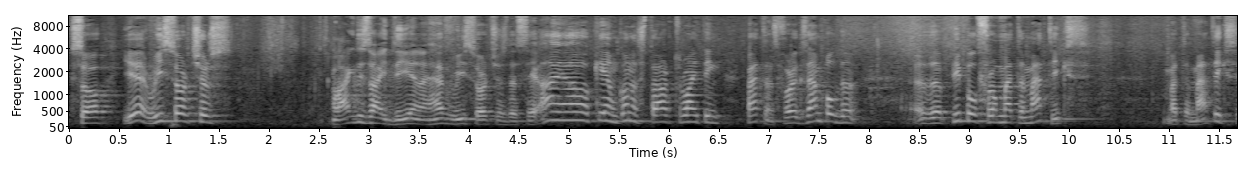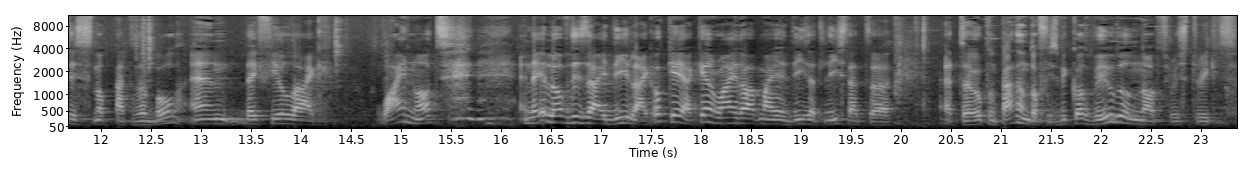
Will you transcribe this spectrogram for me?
So, yeah, researchers like this idea, and I have researchers that say, ah, yeah, okay, I'm going to start writing patents. For example, the, uh, the people from mathematics, mathematics is not patentable, and they feel like, why not? and they love this idea, like, okay, I can write out my ideas at least at, uh, at the Open Patent Office, because we will not restrict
